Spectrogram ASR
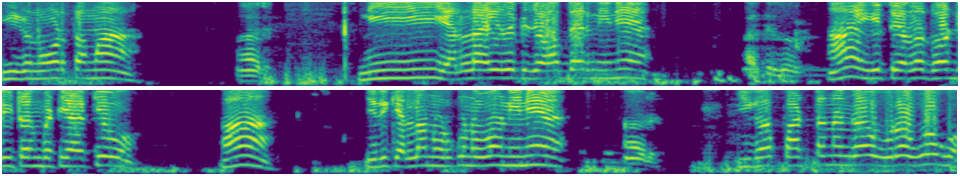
ಈಗ ನೋಡ್ತಮ್ಮ ಹಾ ರೀ. ನೀ ಎಲ್ಲಾ ಇದಕ್ ಜವಾಬ್ದಾರಿ ನೀನೇ. ಗೌಡ್ರಿ ಹಾ ಇಟ್ಟು ಎಲ್ಲಾ ದೊಡ್ಡ ಇಟ್ಟಂಗ್ ಬಟ್ಟಿ ಹಾಕಿವು ಹಾ ಇದಕ್ಕೆಲ್ಲಾ ನೋಡ್ಕೊಂಡು ಹೋಗೋ ನೀನೇ. ಹಾ ರೀ. ಈಗ ಪಟ್ಟನಂಗ ಊರಾಗ ಹೋಗು.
